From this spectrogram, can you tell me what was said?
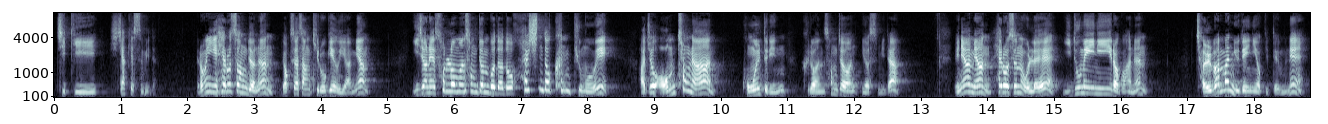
짓기 시작했습니다. 여러분, 이 헤롯 성전은 역사상 기록에 의하면 이전에 솔로몬 성전보다도 훨씬 더 큰 규모의 아주 엄청난 공을 들인 그런 성전이었습니다. 왜냐하면 헤롯은 원래 이두메인이라고 하는 절반만 유대인이었기 때문에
